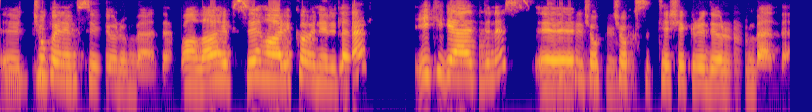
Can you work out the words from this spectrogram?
Ee, çok önemsiyorum ben de. Vallahi hepsi harika öneriler. İyi ki geldiniz. çok Ee, çok çok ederim. teşekkür ediyorum ben de.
